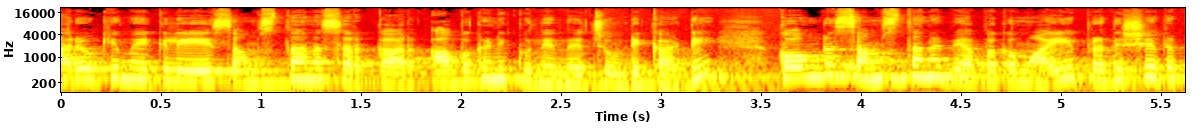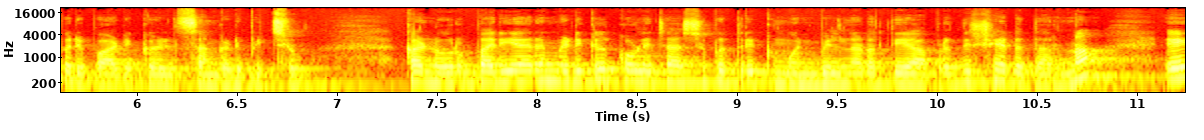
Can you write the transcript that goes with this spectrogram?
ആരോഗ്യമേഖലയെ സംസ്ഥാന സർക്കാർ അവഗണിക്കുന്നെന്ന് ചൂണ്ടിക്കാട്ടി കോൺഗ്രസ് സംസ്ഥാന വ്യാപകമായി പ്രതിഷേധ പരിപാടികൾ സംഘടിപ്പിച്ചു. കണ്ണൂർ പരിയാരം മെഡിക്കൽ കോളേജ് ആശുപത്രിക്ക് മുൻപിൽ നടത്തിയ പ്രതിഷേധ ധർണ എ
